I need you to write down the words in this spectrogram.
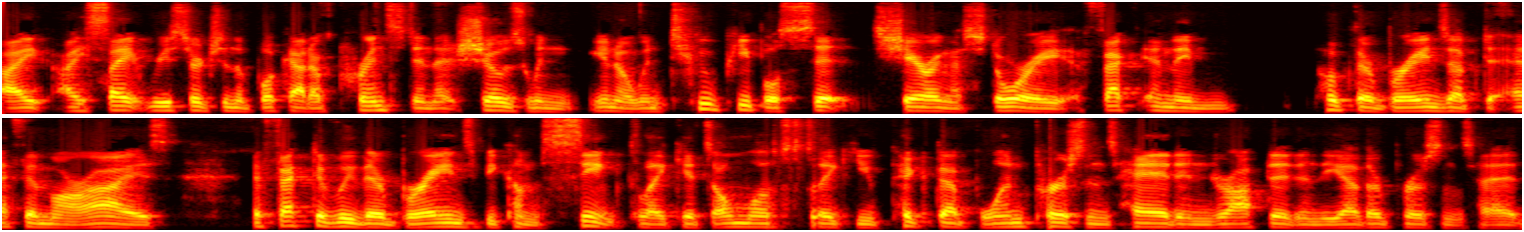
I, I cite research in the book out of Princeton that shows when, you know, when two people sit sharing a story, effect and they hook their brains up to fMRIs, effectively their brains become synced. Like it's almost like you picked up one person's head and dropped it in the other person's head.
